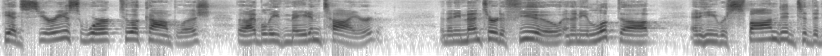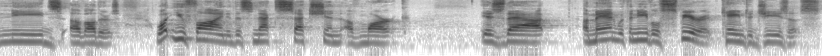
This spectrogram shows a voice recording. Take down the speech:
He had serious work to accomplish that I believe made him tired. And then he mentored a few, and then he looked up and he responded to the needs of others. What you find in this next section of Mark is that a man with an evil spirit came to Jesus,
